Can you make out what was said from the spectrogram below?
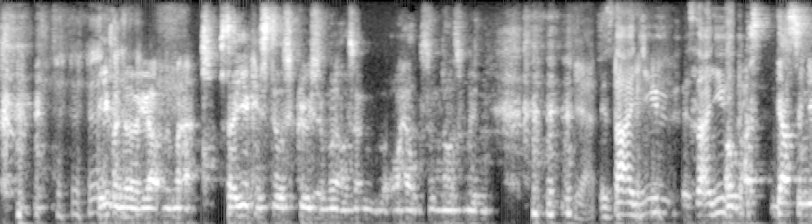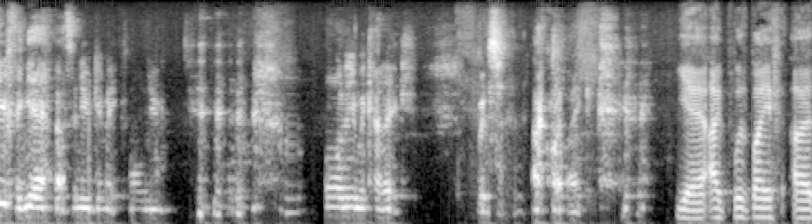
even though you're out of the match. So you can still screw someone else or help someone else win. Yeah. is that a new is that a new Oh, thing? that's that's a new thing. Yeah, that's a new gimmick, all new, all new mechanic, which I quite like. Yeah, I with my uh,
